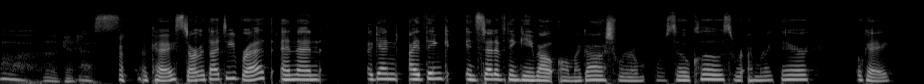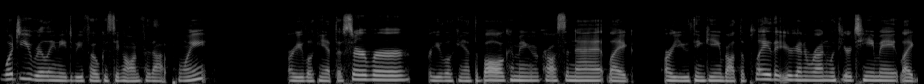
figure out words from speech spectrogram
Okay. Yes. okay. Start with that deep breath, and then again, I think instead of thinking about, oh my gosh, we're we're so close, we're I'm right there. Okay, what do you really need to be focusing on for that point? Are you looking at the server? Are you looking at the ball coming across the net? Like, are you thinking about the play that you're going to run with your teammate? Like,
